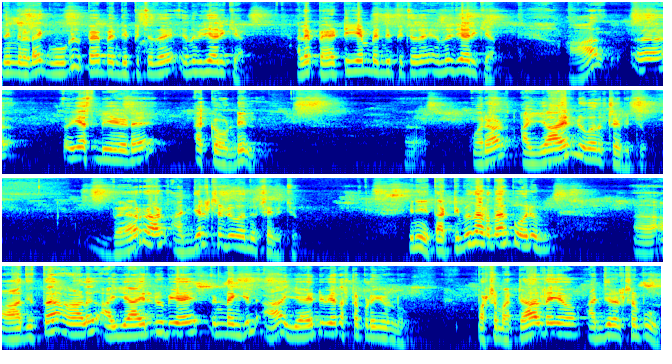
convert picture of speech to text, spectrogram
നിങ്ങളുടെ ഗൂഗിൾ പേ ബന്ധിപ്പിച്ചത് എന്ന് വിചാരിക്കുക. അല്ലെ പേ ടി എം ബന്ധിപ്പിച്ചത് എന്ന് വിചാരിക്കുക. ആ എസ് ബി ഐയുടെ അക്കൗണ്ടിൽ ഒരാൾ അയ്യായിരം രൂപ നിക്ഷേപിച്ചു. വേറൊരാൾ അഞ്ച് ലക്ഷം രൂപ നിക്ഷേപിച്ചു. ഇനി തട്ടിപ്പ് നടന്നാൽ പോലും ആദ്യത്തെ ആൾ അയ്യായിരം രൂപയെ ഉണ്ടെങ്കിൽ ആ അയ്യായിരം രൂപയെ നഷ്ടപ്പെടുകയുള്ളൂ. പക്ഷെ മറ്റാളുടെയോ അഞ്ച് ലക്ഷം പോവും.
